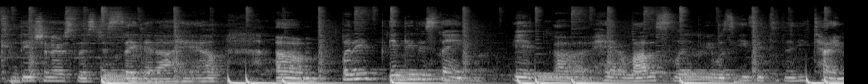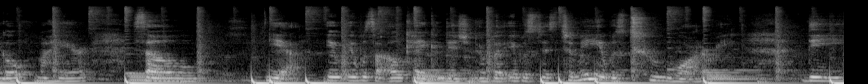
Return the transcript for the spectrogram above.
conditioners. Let's just say that I have. Um, but it, it did its thing. It uh, had a lot of slip. It was easy to detangle my hair. So yeah, it, it was an okay conditioner, but it was just, to me, it was too watery. The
